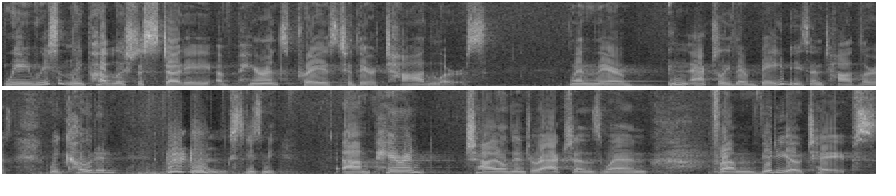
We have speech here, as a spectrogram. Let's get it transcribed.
We recently published a study of parents' praise to their toddlers when they're actually they're babies and toddlers. We coded, excuse me, um, parent-child interactions when from videotapes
